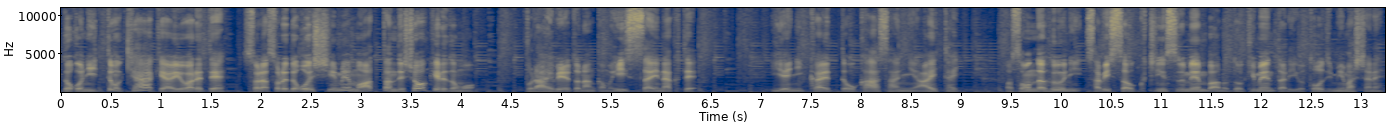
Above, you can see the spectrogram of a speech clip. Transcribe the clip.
どこに行ってもキャーキャー言われてそれはそれで美味しい面もあったんでしょうけれどもプライベートなんかも一切なくて家に帰ってお母さんに会いたい、まあ、そんな風に寂しさを口にするメンバーのドキュメンタリーを当時見ましたね。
